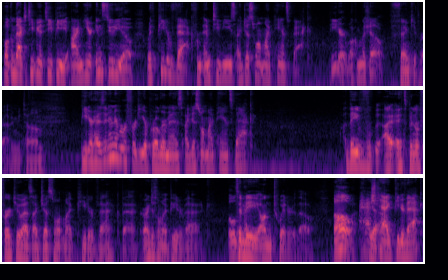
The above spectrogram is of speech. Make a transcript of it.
Welcome back to TP with TP. I'm here in studio with Peter Vack from MTV's I Just Want My Pants Back. Peter, welcome to the show. Thank you for having me, Tom. Peter, has anyone ever referred to your program as I Just Want My Pants Back? They've I, it's been referred to as I just want my Peter Vack back, or I just want my Peter Vack. To me on Twitter though, Oh, hashtag Yeah. Peter Vack.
